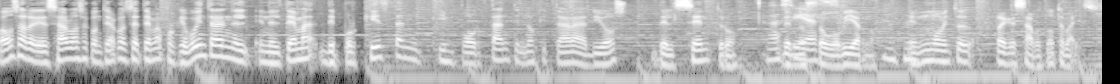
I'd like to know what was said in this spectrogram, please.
vamos a regresar, vamos a continuar con este tema, porque voy a entrar en el, en el tema de por qué es tan importante no quitar a Dios del centro de nuestro gobierno. En un momento regresamos, no te vayas.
